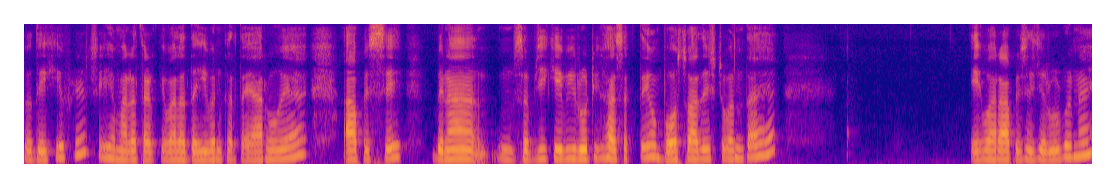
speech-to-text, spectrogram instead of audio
तो देखिए फ्रेंड्स, ये हमारा तड़के वाला दही बनकर तैयार हो गया है। आप इससे बिना सब्ज़ी के भी रोटी खा सकते हो बहुत स्वादिष्ट बनता है। एक बार आप इसे ज़रूर बनाएँ।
